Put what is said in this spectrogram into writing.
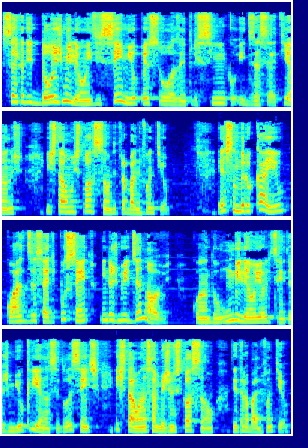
cerca de 2 milhões e 100 mil pessoas entre 5 e 17 anos estavam em situação de trabalho infantil. Esse número caiu quase 17% em 2019, quando 1 milhão e 800 mil crianças e adolescentes estavam nessa mesma situação de trabalho infantil.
